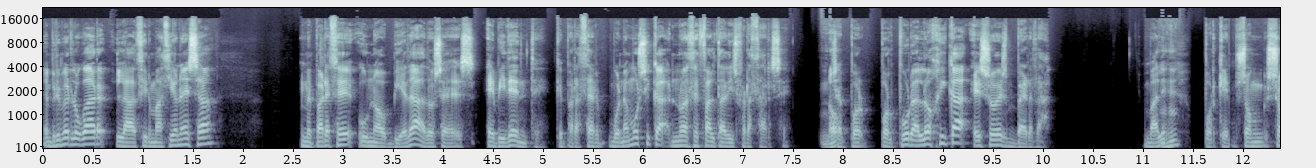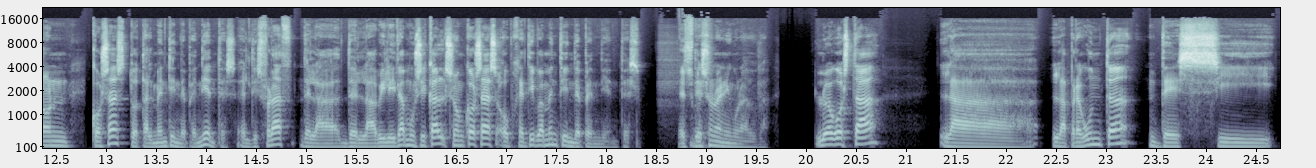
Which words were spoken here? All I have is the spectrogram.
En primer lugar, la afirmación esa me parece una obviedad, o sea, es evidente que para hacer buena música no hace falta disfrazarse. No. O sea, por, por pura lógica, eso es verdad. ¿Vale? Porque son, son cosas totalmente independientes. El disfraz de la, de la habilidad musical son cosas objetivamente independientes. Eso De es. eso no hay ninguna duda. Luego está la, la pregunta de si,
